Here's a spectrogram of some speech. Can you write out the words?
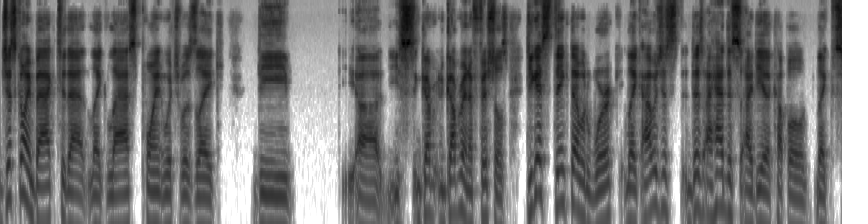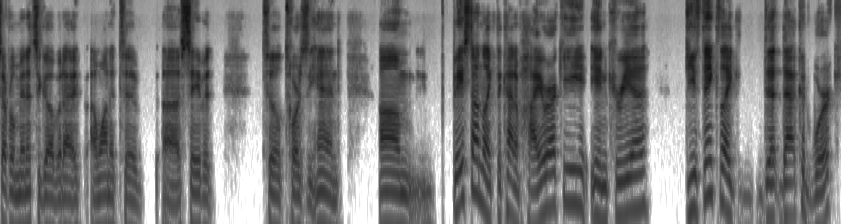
just going back to that like last point, which was like the uh you, gov- government officials do you guys think that would work? Like i was just this i had this idea a couple like several minutes ago but i i wanted to uh save it till towards the end. Um based on like the kind of hierarchy in korea do you think like that that could work?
